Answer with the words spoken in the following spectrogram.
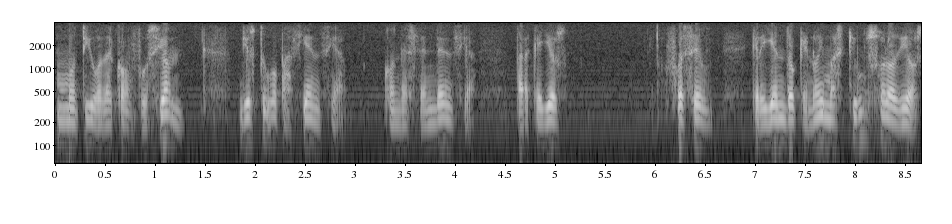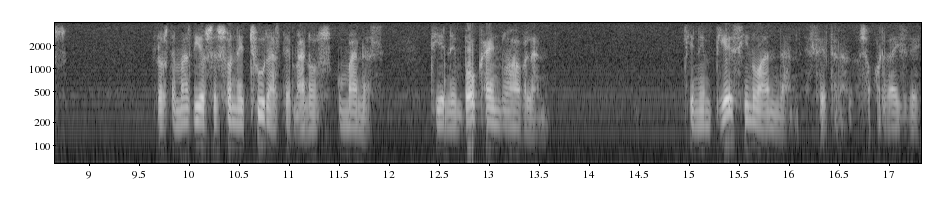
motivo de confusión. Dios tuvo paciencia, condescendencia, para que ellos fuesen creyendo que no hay más que un solo Dios, los demás dioses son hechuras de manos humanas. Tienen boca y no hablan. Tienen pies y no andan, etcétera. ¿Os acordáis de,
